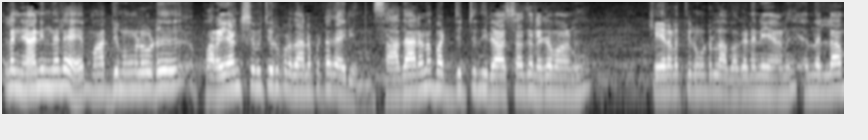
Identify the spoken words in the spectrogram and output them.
അല്ല ഞാൻ ഇന്നലെ മാധ്യമങ്ങളോട് പറയാൻ ശ്രമിച്ച ഒരു പ്രധാനപ്പെട്ട കാര്യം. സാധാരണ ബഡ്ജറ്റ് നിരാശാജനകമാണ്. കേരളത്തിനോടുള്ള അവഗണനയാണ് എന്നെല്ലാം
